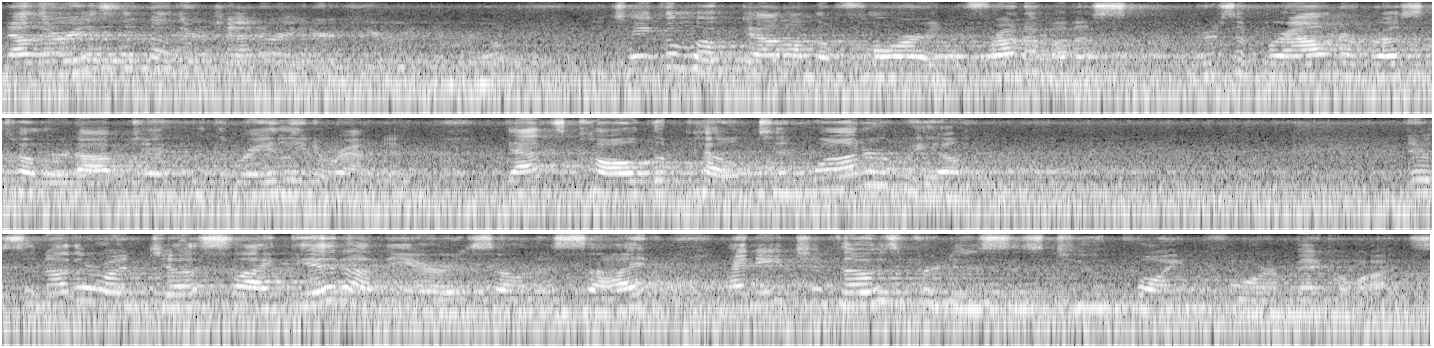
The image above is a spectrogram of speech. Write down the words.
Now, there is another generator here in the room. If you take a look down on the floor in front of us, a brown or rust colored object with a railing around it. That's called the Pelton water wheel. There's another one just like it on the Arizona side, and each of those produces 2.4 megawatts.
